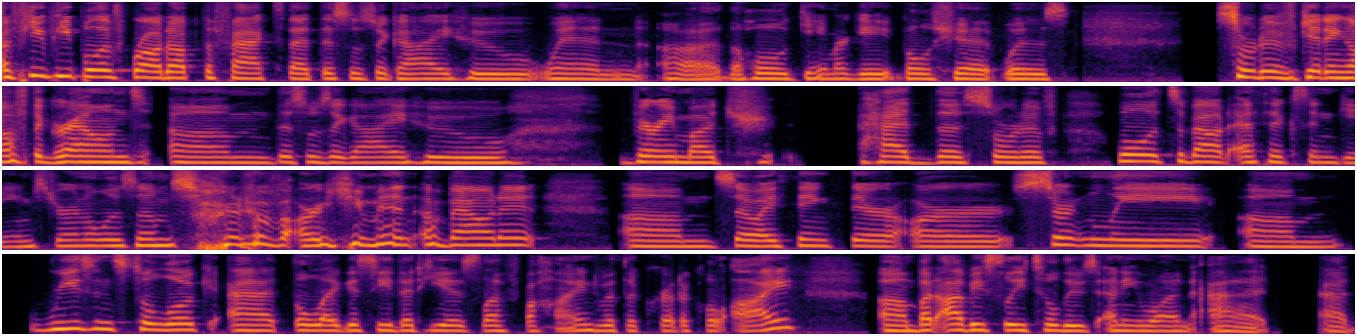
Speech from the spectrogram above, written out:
a few people have brought up the fact that this was a guy who when uh, the whole gamergate bullshit was sort of getting off the ground. Um, this was a guy who very much had the sort of well it's about ethics and games journalism sort of argument about it. Um, so i think there are certainly um, reasons to look at the legacy that he has left behind with a critical eye. Um, but obviously to lose anyone at at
